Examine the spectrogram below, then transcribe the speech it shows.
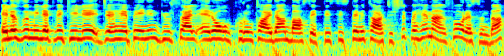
Elazığ Milletvekili CHP'nin Gürsel Erol kurultaydan bahsetti. Sistemi tartıştık ve hemen sonrasında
